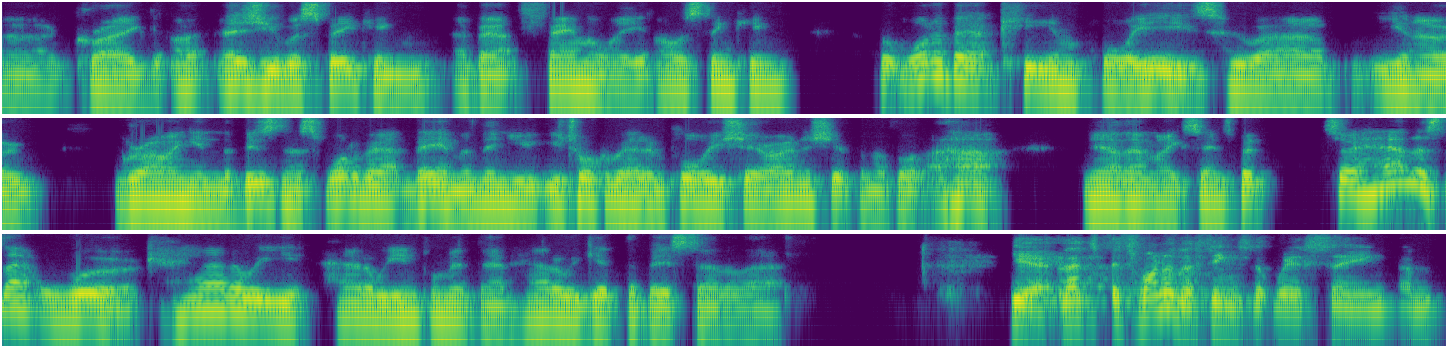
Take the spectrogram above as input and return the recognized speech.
uh, Craig. Uh, as you were speaking about family, I was thinking, but what about key employees who are, you know, growing in the business? What about them? And then you, you talk about employee share ownership, and I thought, aha, now that makes sense. But so how does that work? How do we how do we implement that? How do we get the best out of that? Yeah, that's it's one of the things that we're seeing um,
